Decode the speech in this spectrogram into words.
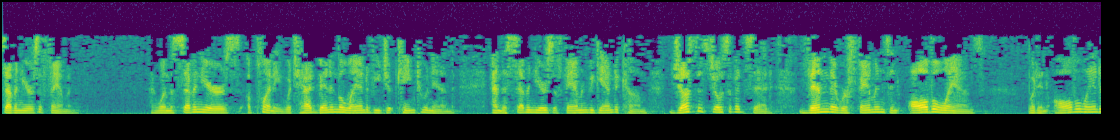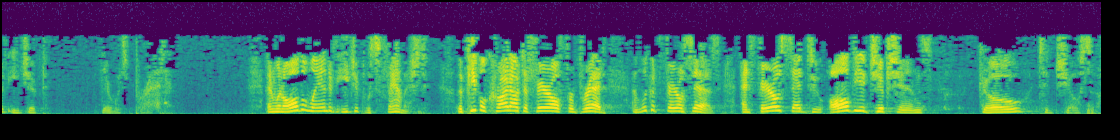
seven years of famine. And when the seven years of plenty, which had been in the land of Egypt, came to an end, and the seven years of famine began to come, just as Joseph had said, then there were famines in all the lands, but in all the land of Egypt there was bread. And when all the land of Egypt was famished, the people cried out to Pharaoh for bread. And look what Pharaoh says. And Pharaoh said to all the Egyptians, Go to Joseph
